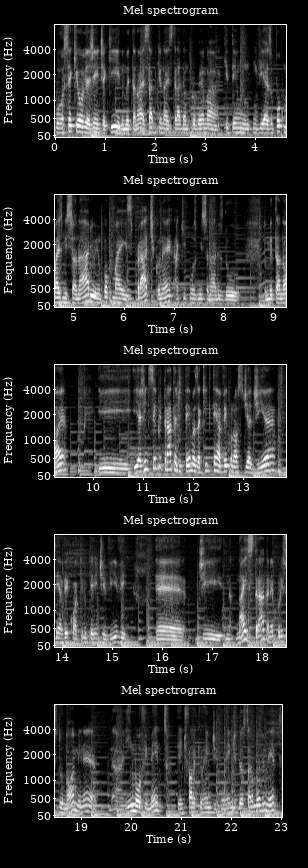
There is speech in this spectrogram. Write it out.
você que ouve a gente aqui no Metanoia sabe que o Na Estrada é um programa que tem um, um, viés um pouco mais missionário e um pouco mais prático, né? Aqui com os missionários do, do Metanoia. E, e, a gente sempre trata de temas aqui que tem a ver com o nosso dia a dia, que tem a ver com aquilo que a gente vive é, de, na, na, estrada, né? Por isso do nome, né? em movimento, que a gente fala que o reino de, o reino de Deus está no movimento.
